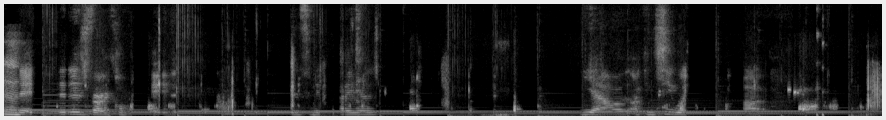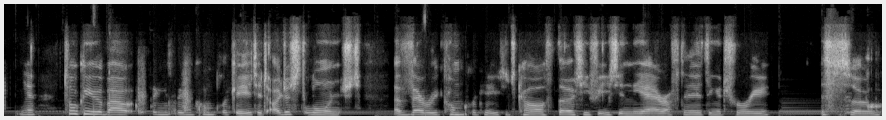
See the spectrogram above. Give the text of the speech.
and it, it is very complicated. Infinite players. Yeah, I, I can see what. Uh, yeah, Talking about things being complicated, I just launched a very complicated car 30 feet in the air after hitting a tree. So,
